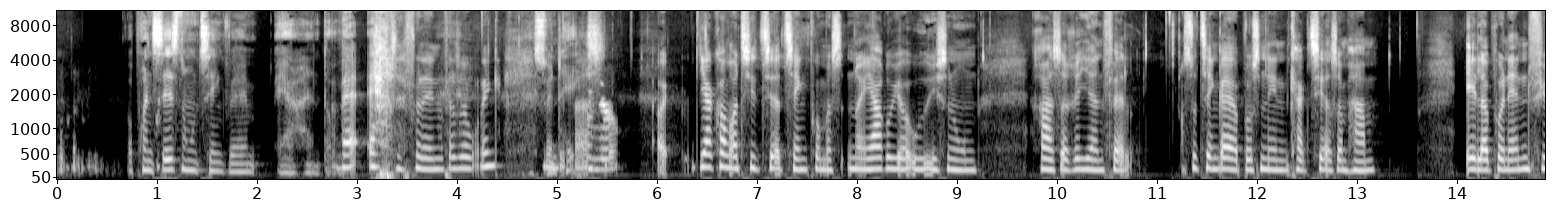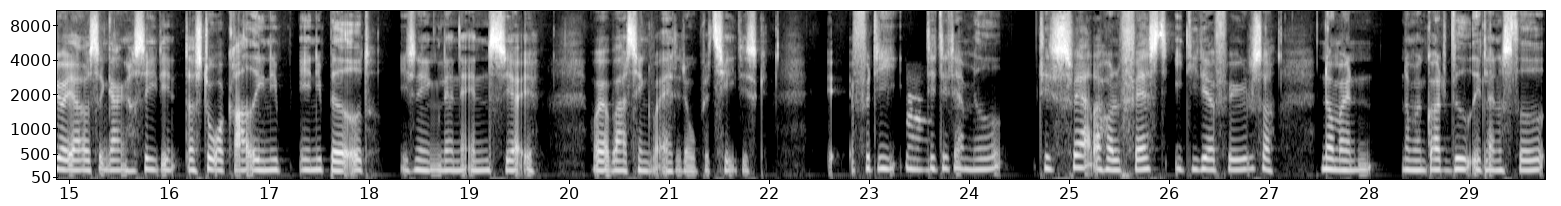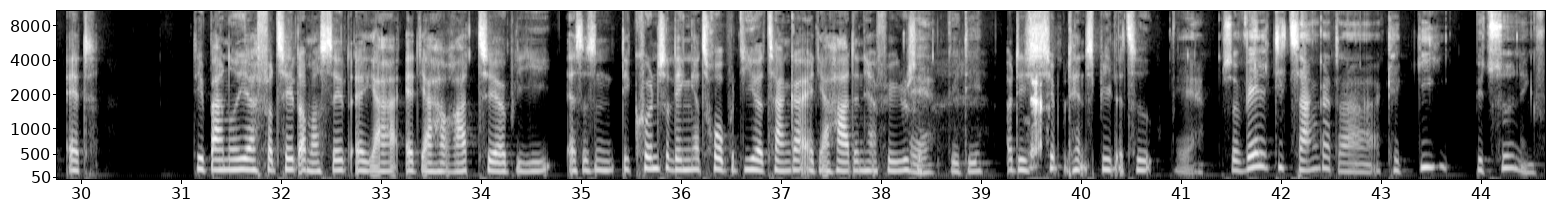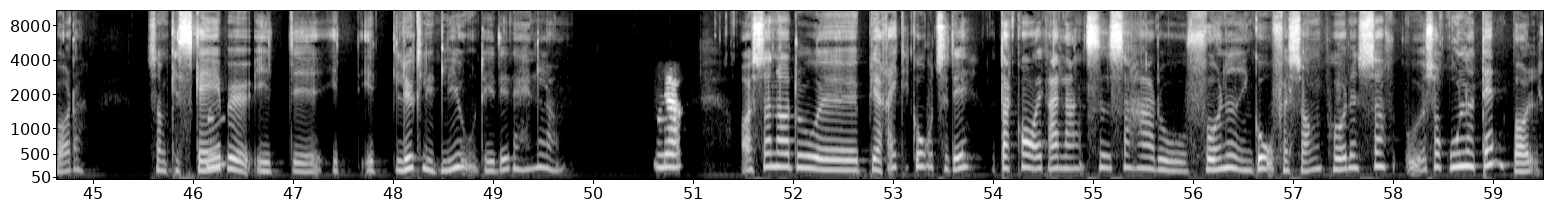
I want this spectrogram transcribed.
og prinsessen, hun tænkte, hvad er han dog? Hvad er det for en person, ikke? Men det er bare-. Jo. jeg kommer tit til at tænke på mig, når jeg ryger ud i sådan nogle raserianfald, så tænker jeg på sådan en karakter som ham. Eller på en anden fyr, jeg også engang har set, en- der stod og græd inde i, inde i badet i sådan en eller anden anden serie, hvor jeg bare tænkte, hvor er det dog patetisk. Øh, Fordi Mm. det er det der med, det er svært at holde fast i de der følelser, når man, når man godt ved et eller andet sted, at det er bare noget, jeg fortæller mig selv, at jeg, at jeg har ret til at blive... Altså sådan, det er kun så længe, jeg tror på de her tanker, at jeg har den her følelse. Ja, det er det. Og det er simpelthen spild af tid. Ja. Så vælg de tanker, der kan give betydning for dig, som kan skabe mm. et, øh, et, et lykkeligt liv. Det er det, det handler om. Ja. Og så når du øh, bliver rigtig god til det, der går ikke ret lang tid, så har du fundet en god façon på det, så, så ruller den bold.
